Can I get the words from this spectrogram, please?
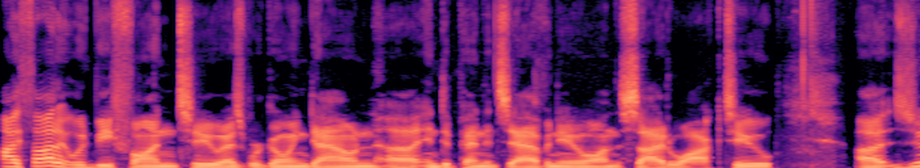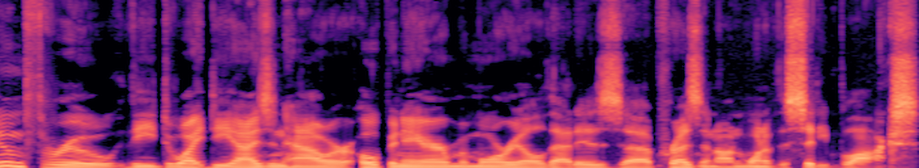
I thought it would be fun to, as we're going down uh, Independence Avenue on the sidewalk, to uh, zoom through the Dwight D. Eisenhower open air memorial that is uh, present on one of the city blocks.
